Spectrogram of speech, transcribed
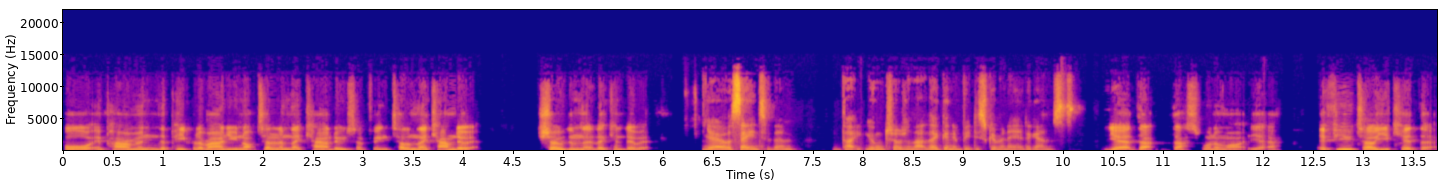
or empowering the people around you, not telling them they can't do something, tell them they can do it, show them that they can do it. Yeah, or saying to them that young children that they're going to be discriminated against yeah, that that's one of my yeah. If you tell your kid that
